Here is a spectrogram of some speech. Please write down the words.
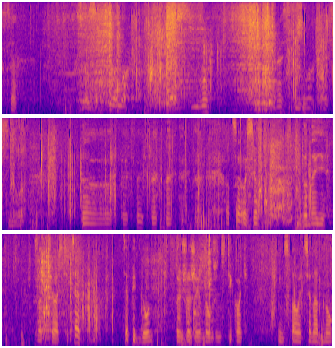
Все. Все зроблено. Красиво. Красиво, красиво. Так, так, так, так, так, так, так. А це ось до неї запчасті. Це, це піддон. Той, що жир должен стікати. Він ставиться на дно.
